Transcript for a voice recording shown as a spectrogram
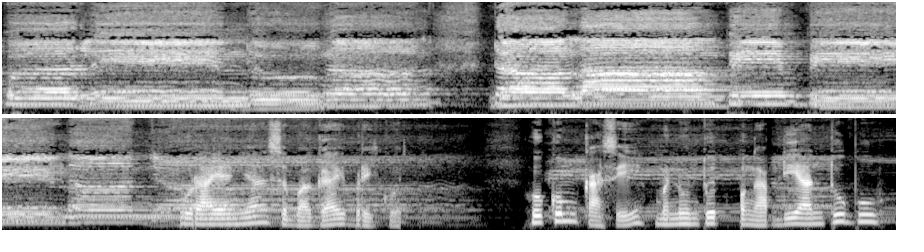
perlindungan dalam pimpinannya Urayanya sebagai berikut Hukum kasih menuntut pengabdian tubuh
